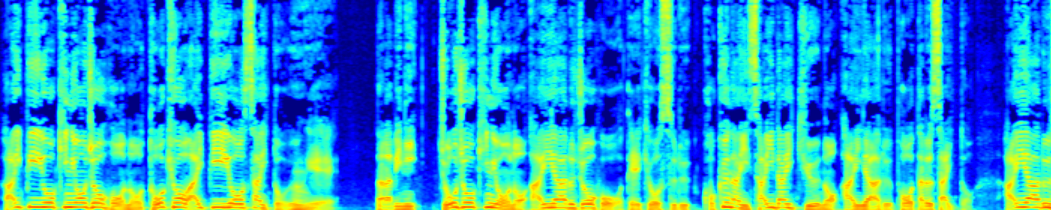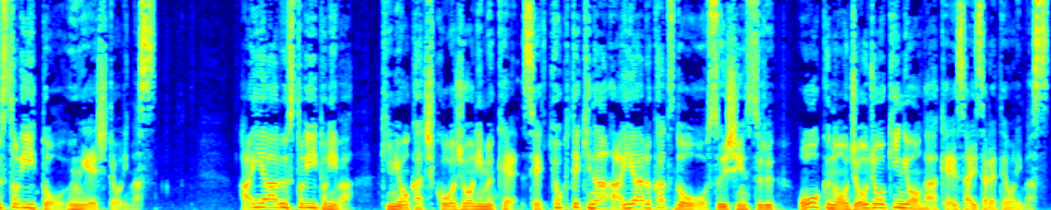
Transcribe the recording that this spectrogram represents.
IPO 企業情報の東京 IPO サイト運営、並びに上場企業の IR 情報を提供する国内最大級の IR ポータルサイト IR ストリートを運営しております。IR ストリートには企業価値向上に向け積極的な IR 活動を推進する多くの上場企業が掲載されております。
